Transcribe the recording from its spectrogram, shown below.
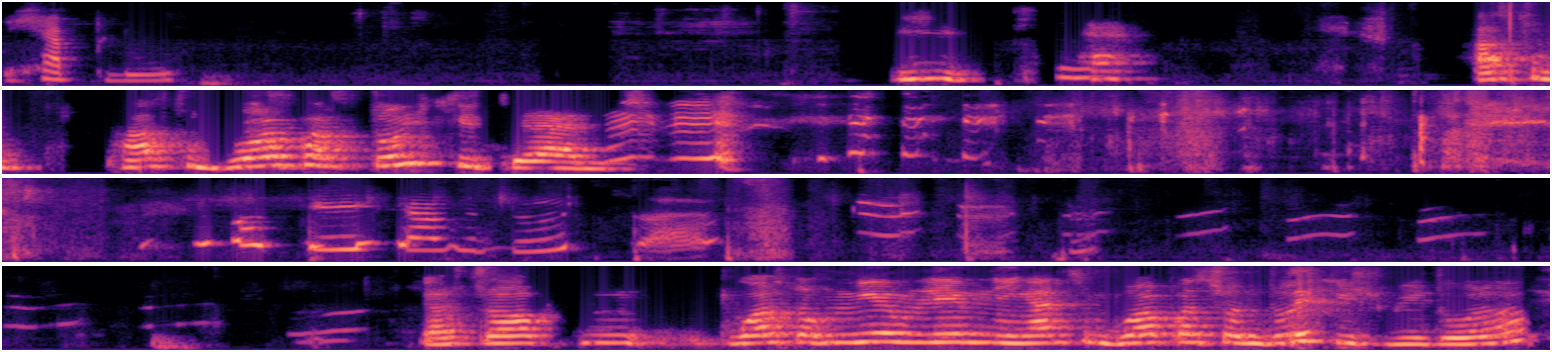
ich hab Lu. Wie? Hä? Hast du, hast du Brawl Pass durchgejammt? Okay, ich habe Durchfall. Du hast doch, du hast doch nie im Leben den ganzen Brawl schon durchgespielt, oder?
